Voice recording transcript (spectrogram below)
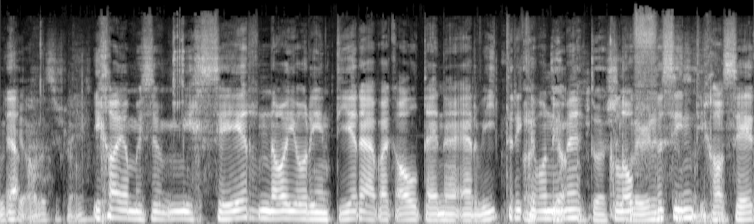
wirklich Ja. alles ist langsam. Ich habe ja müssen mich sehr neu orientieren, auch wegen all diesen Erweiterungen, die Ja, nicht mehr gelaufen gelernt, sind. also. Ich habe sehr,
